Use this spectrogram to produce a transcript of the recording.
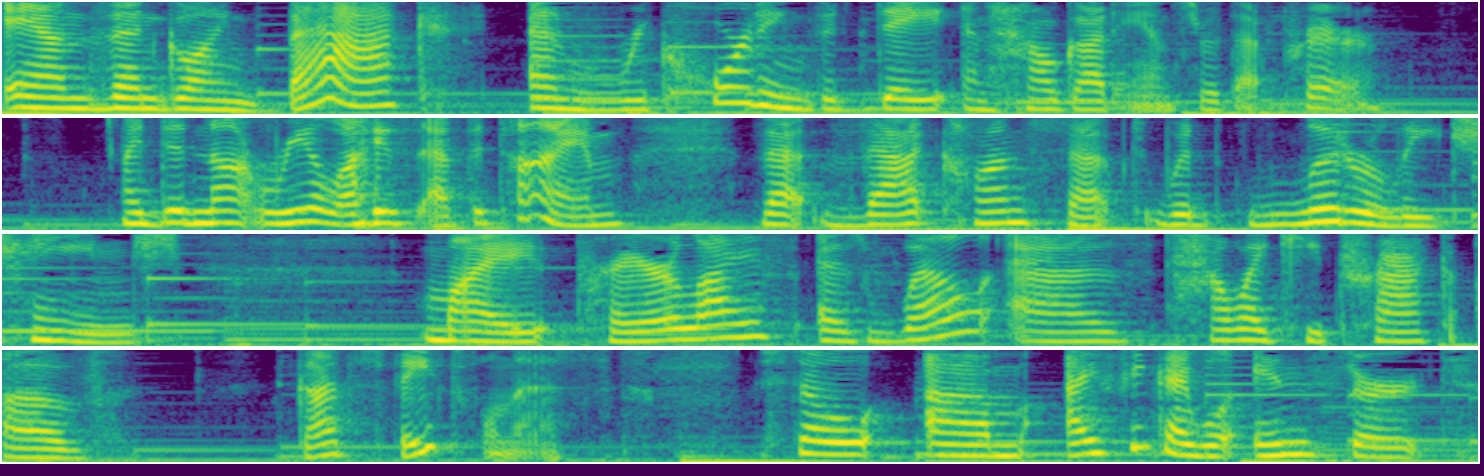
and then going back and recording the date and how God answered that prayer. I did not realize at the time that that concept would literally change my prayer life as well as how I keep track of God's faithfulness. So, um, I think I will insert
